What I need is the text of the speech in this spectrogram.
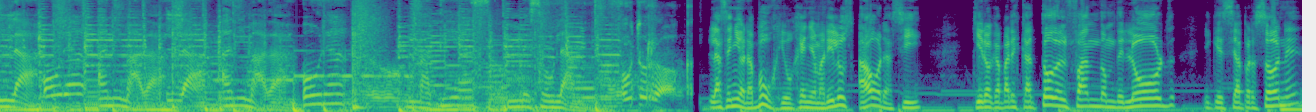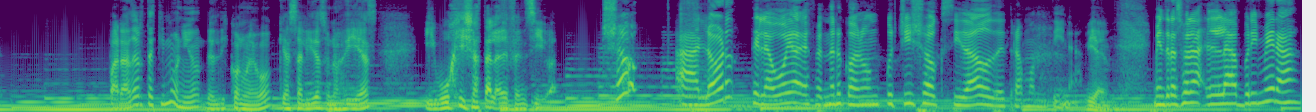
La Hora Animada. La Animada. Hora Matías Mesoulán. Futurock. La señora Buji, Eugenia Mariluz, ahora sí, quiero que aparezca todo el fandom de Lord y que se apersone para dar testimonio del disco nuevo que ha salido hace unos días y Buji ya está a la defensiva. Yo a Lord te la voy a defender con un cuchillo oxidado de Tramontina. Bien. Mientras suena la primera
